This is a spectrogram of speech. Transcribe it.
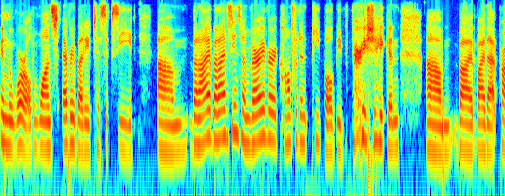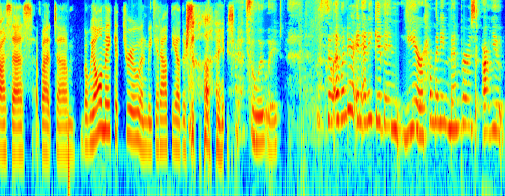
in the world wants everybody to succeed um, but I but I've seen some very very confident people be very shaken um, by by that process. But um, but we all make it through and we get out the other side. Absolutely. So I wonder, in any given year, how many members are you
